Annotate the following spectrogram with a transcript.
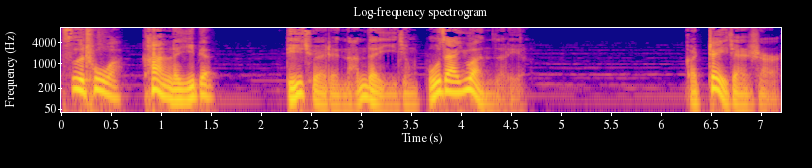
四处啊看了一遍，的确，这男的已经不在院子里了。可这件事儿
